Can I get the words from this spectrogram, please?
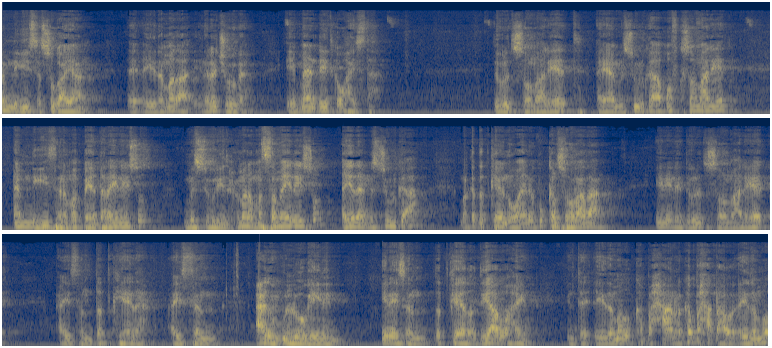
amnigiisa sugayaan ciidamada nala jooga ee mandate-ka u haysta dowladda soomaaliyeed ayaa mas'uul ka ah qofka soomaaliyeed. Amnigiisana ma beedaraynayso mas'uuliyad xumana ma samaynayso ayadaa mas'uul ka ah. Marka dadkeenu waa inay ku kalsoonaadaan inayna dowladda soomaaliyeed aysan dadkeeda aysan cadow u loogeynin inaysan dadkeeda diyaar u ahayn. Intay ciidamadu ka baxaan oo ka baxa dhahdo ciidamo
